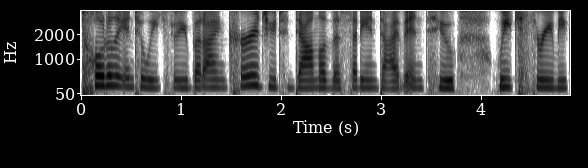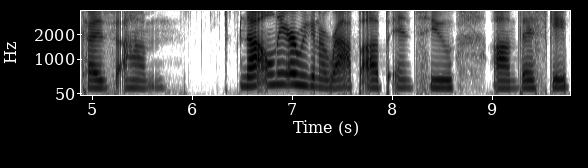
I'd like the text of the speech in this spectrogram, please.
totally into week three but i encourage you to download the study and dive into week three because um, not only are we going to wrap up into um, the escape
